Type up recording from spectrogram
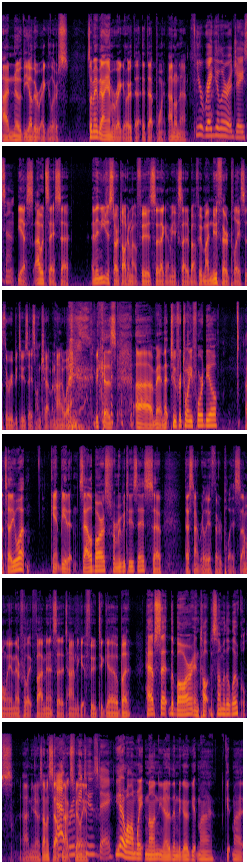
I know the other regulars. So maybe I am a regular at that at that point. I don't know. You're regular adjacent. Yes, I would say so. And then you just start talking about food, so that got me excited about food. My new third place is the Ruby Tuesdays on Chapman Highway because, uh, man, that two for twenty four deal. I'll tell you what, can't beat it. Salad bars from Ruby Tuesdays, so that's not really a third place. I'm only in there for like five minutes at a time to get food to go, but have set the bar and talked to some of the locals. Um, you know, 'cause I'm a South At Ruby Tuesday. Yeah, while I'm waiting on you know them to go get my get my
